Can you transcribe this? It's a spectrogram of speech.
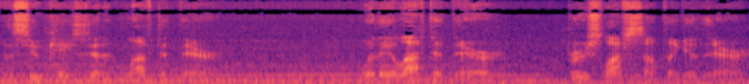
the suitcases in it, and left it there. When they left it there, Bruce left something in there.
